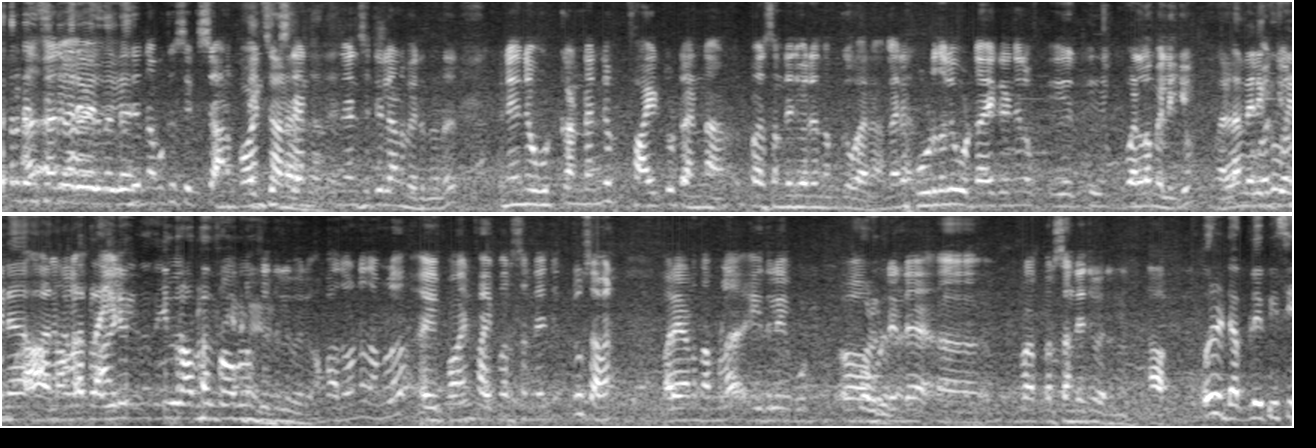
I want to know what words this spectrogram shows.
എത്ര ഡെൻസിറ്റി വരെ വരുന്നുണ്ട്? നമുക്ക് സിക്സ് ആണ്. പോയിന്റ് സിക്സ് ഡെൻസിറ്റിയിലാണ് വരുന്നത്. പിന്നെ ഇതിന്റെ wood content five to ten ആണ്. പെർസെന്റേജ് വരെ നമുക്ക് വരാം. കാരണം കൂടുതൽ വുഡ് ആയി കഴിഞ്ഞാൽ വെള്ളം വലിക്കും. വെള്ളം വലിക്കും പിന്നെ പ്രോബ്ലംസ് ഇതിൽ വരും. അപ്പൊ അതുകൊണ്ട് നമ്മൾ point five percentage to seven വരെയാണ് നമ്മൾ ഇതിൽ വുഡിന്റെ വരുന്നത്. ഒരു ഡബ്ല്യു പി സി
